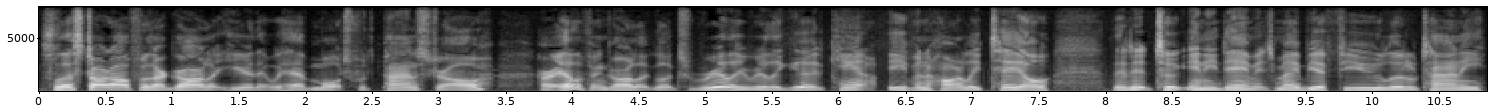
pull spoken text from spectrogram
So let's start off with our garlic here that we have mulched with pine straw. Our elephant garlic looks really, really good. Can't even hardly tell that it took any damage. Maybe a few little tiny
